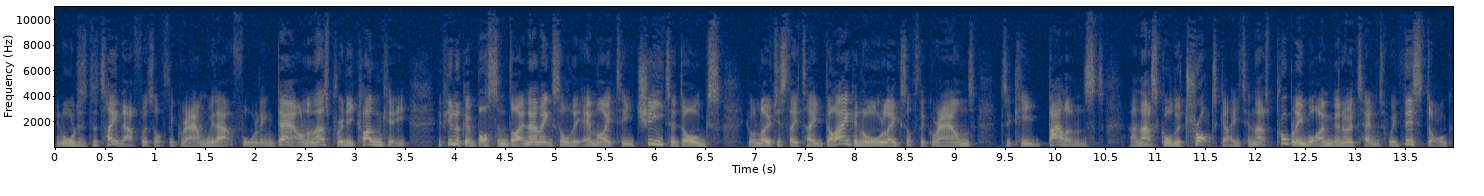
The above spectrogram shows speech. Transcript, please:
in order to take that foot off the ground without falling down, and that's pretty clunky. If you look at Boston Dynamics or the MIT Cheetah dogs, you'll notice they take diagonal legs off the ground to keep balanced, and that's called a trot gait, and that's probably what I'm going to attempt with this dog.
